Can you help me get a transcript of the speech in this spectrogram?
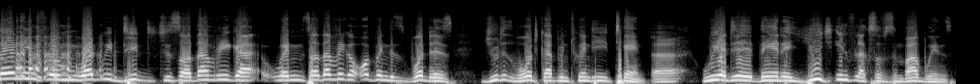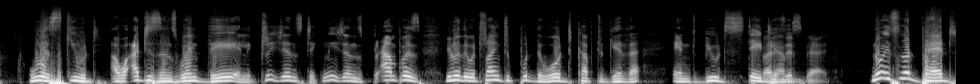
learning from what we did to South Africa when South Africa opened its borders to the World Cup in 2010. uh, We had a, they had a huge influx of Zimbabweans who were skilled. Our artisans went there, electricians, technicians, plumbers. You know, they were trying to put the World Cup together and build but stadiums. is it bad? No, it's not bad.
